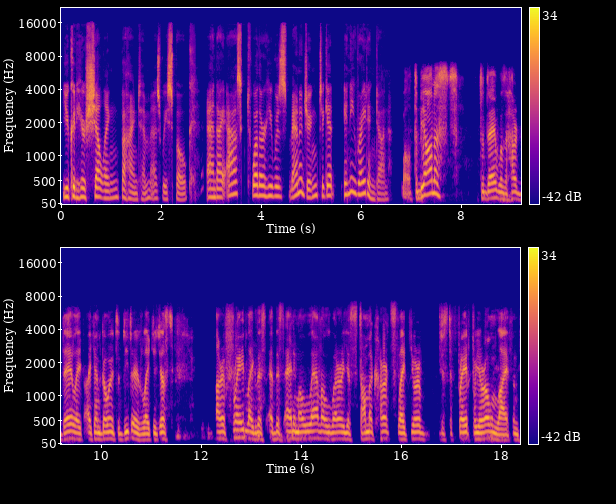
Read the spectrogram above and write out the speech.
You could hear shelling behind him as we spoke, and I asked whether he was managing to get any writing done. Well, to be honest, today was a hard day. Like, I can't go into details. Like, you just are afraid, like this, at this animal level where your stomach hurts, like you're just afraid for your own life and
